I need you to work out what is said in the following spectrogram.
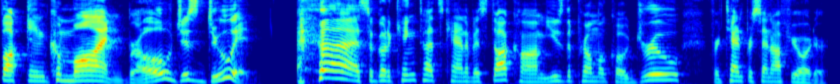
Fucking come on, bro. Just do it. so go to kingtutscannabis.com, use the promo code Drew for 10% off your order.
